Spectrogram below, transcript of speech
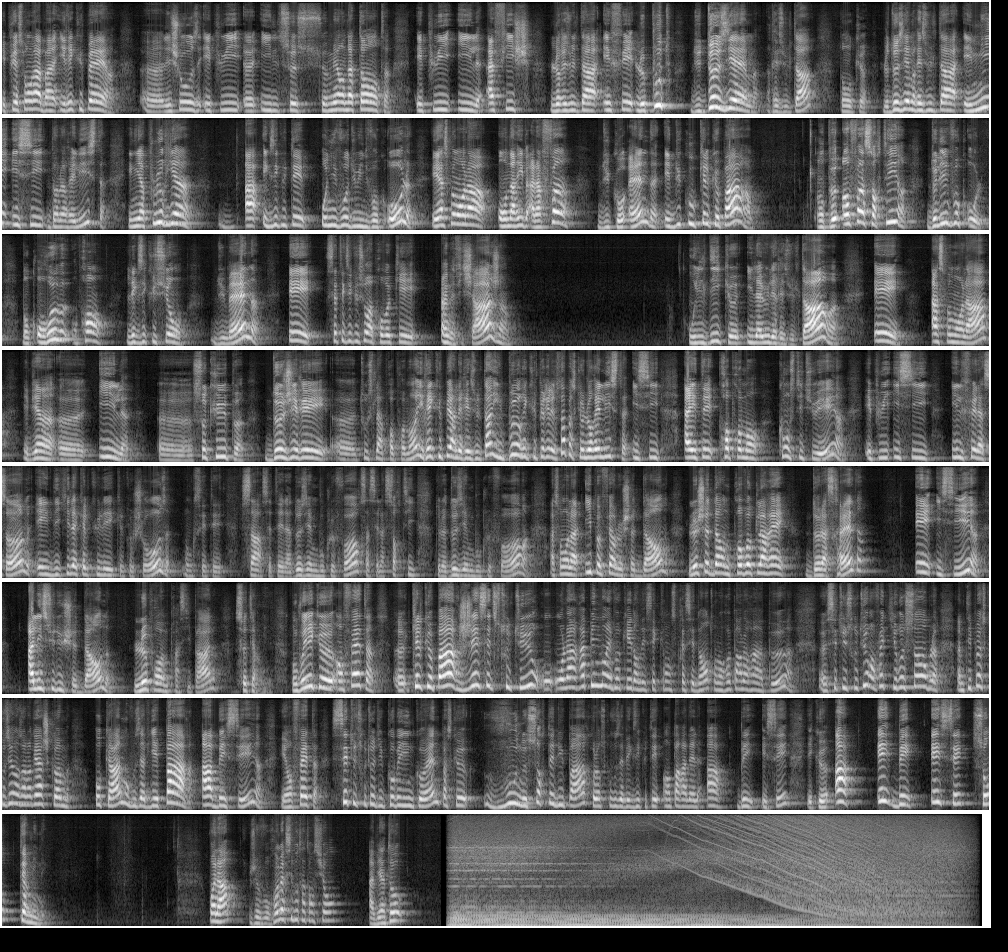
Et puis à ce moment-là, ben, il récupère euh, les choses et puis euh, il se, met en attente et puis il affiche le résultat et fait le put du deuxième résultat. Donc le deuxième résultat est mis ici dans l'Oréliste. Il n'y a plus rien à exécuter au niveau du invoke all et à ce moment-là on arrive à la fin du co-end. Et du coup quelque part on peut enfin sortir de l'invoke all. Donc on reprend l'exécution du main. Et cette exécution a provoqué un affichage où il dit qu'il a eu les résultats. Et à ce moment-là eh bien euh, il euh, s'occupe de gérer euh, tout cela proprement, il récupère les résultats, il peut récupérer les résultats parce que l'oréliste ici a été proprement constitué. Et puis ici il fait la somme et il dit qu'il a calculé quelque chose. Donc c'était ça c'était la deuxième boucle for, ça c'est la sortie de la deuxième boucle for. À ce moment-là il peut faire le shutdown, le shutdown provoque l'arrêt de la thread. Et ici à l'issue du shutdown le programme principal se termine. Donc vous voyez que en fait euh, quelque part j'ai cette structure, on, l'a rapidement évoqué dans des séquences précédentes, on en reparlera un peu. Euh, c'est une structure en fait qui ressemble un petit peu à ce que vous avez dans un langage comme OCAM où vous aviez par A, B, C et en fait c'est une structure type Cobain-Cohen parce que vous ne sortez du par que lorsque vous avez exécuté en parallèle A, B et C et que A et B et C sont terminés. Voilà, je vous remercie de votre attention. À bientôt.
